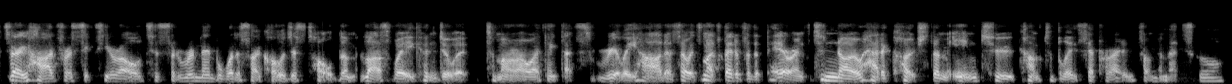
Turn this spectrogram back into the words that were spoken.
it's very hard for a six year old to sort of remember what a psychologist told them last week and do it tomorrow. I think that's really harder. So it's much better for the parent to know how to coach them into comfortably separating from them at school.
